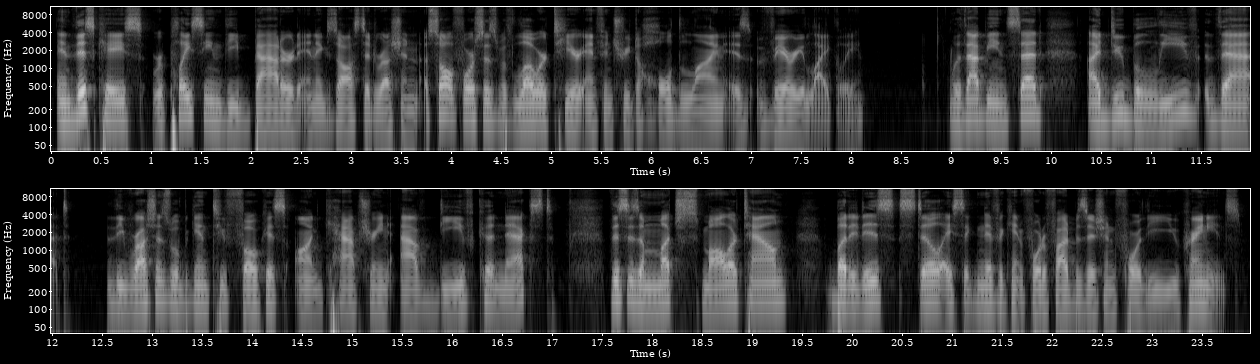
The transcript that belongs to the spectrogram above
In this case, replacing the battered and exhausted Russian assault forces with lower tier infantry to hold the line is very likely. With that being said, I do believe that the Russians will begin to focus on capturing Avdiivka next. This is a much smaller town, but it is still a significant fortified position for the Ukrainians.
